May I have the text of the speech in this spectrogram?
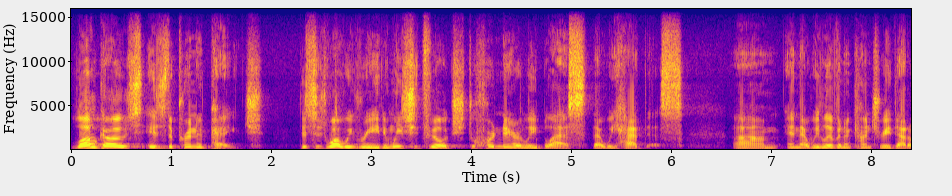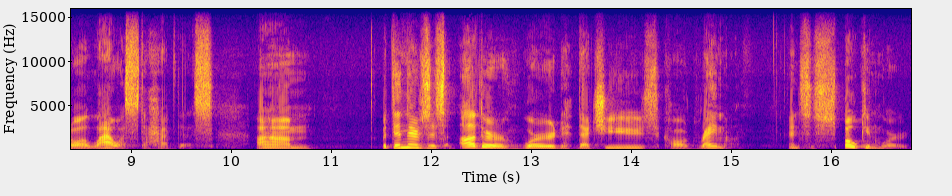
Logos is the printed page. This is what we read, and we should feel extraordinarily blessed that we have this um, and that we live in a country that will allow us to have this. Um, but then there's this other word that's used called rhema, and it's a spoken word.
